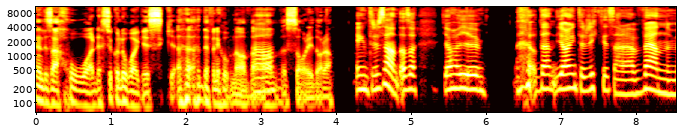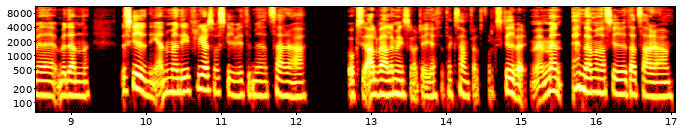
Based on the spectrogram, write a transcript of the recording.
en lite hård psykologisk eh, definition av, Ja. av sorg. Då, då. Intressant. Alltså, jag, har ju, den, jag är inte riktigt så här vän med, med den beskrivningen, men det är flera som har skrivit till mig att så här, också i all välmening såklart, jag är jättetacksam för att folk skriver, men, men där man har skrivit att så här,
